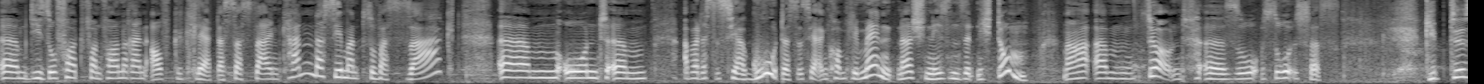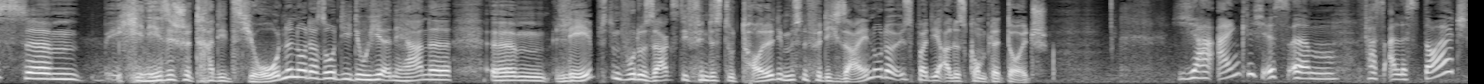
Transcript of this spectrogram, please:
ähm, die sofort von vornherein auf aufgeklärt, dass das sein kann, dass jemand sowas sagt. Ähm, und ähm, aber das ist ja gut, das ist ja ein Kompliment. Ne? Chinesen sind nicht dumm. Na, ähm, ja, und äh, so so ist das. Gibt es ähm, chinesische Traditionen oder so, die du hier in Herne ähm, lebst und wo du sagst, die findest du toll, die müssen für dich sein oder ist bei dir alles komplett deutsch? Ja, eigentlich ist ähm, fast alles deutsch,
